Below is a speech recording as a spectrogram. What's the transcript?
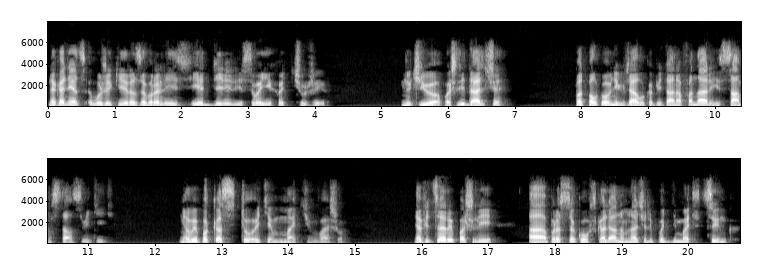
Наконец мужики разобрались и отделили своих от чужих. — Ну чего, пошли дальше? Подполковник взял у капитана фонарь и сам стал светить. — А вы пока стойте, мать вашу! Офицеры пошли, а Простаков с Коляном начали поднимать цинк.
